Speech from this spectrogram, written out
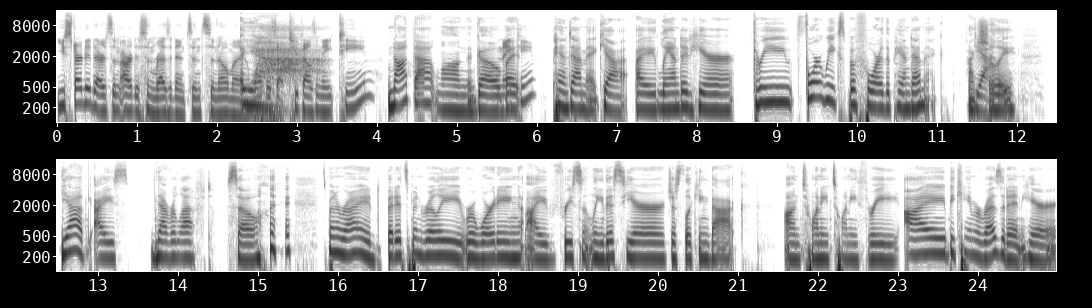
you started as an artist in residence in Sonoma. And what was that, 2018? Not that long ago, but pandemic. Yeah, I landed here three, four weeks before the pandemic. Actually, yeah, I never left. So it's been a ride, but it's been really rewarding. I've recently this year, just looking back on 2023, I became a resident here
